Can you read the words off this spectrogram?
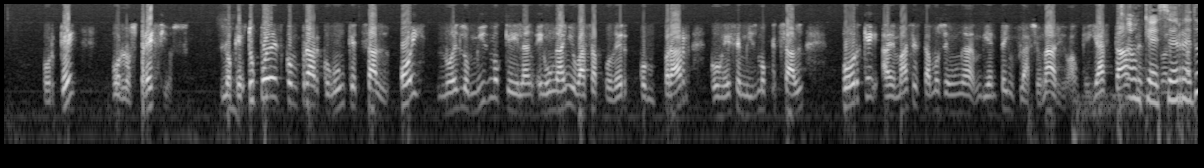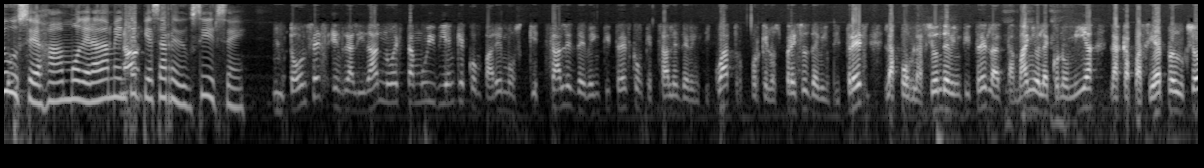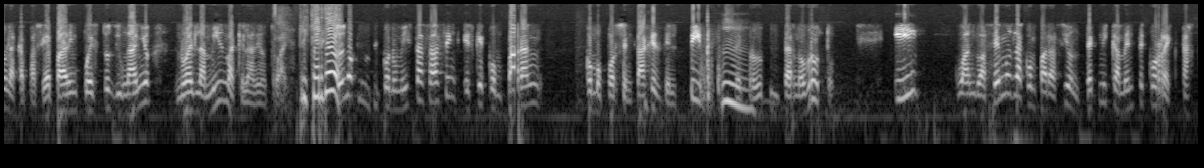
¿Por qué? Por los precios. Lo que tú puedes comprar con un quetzal hoy no es lo mismo que en un año vas a poder comprar con ese mismo quetzal porque además estamos en un ambiente inflacionario, aunque ya está... Aunque se reduce, ajá, moderadamente empieza a reducirse. Entonces, en realidad no está muy bien que comparemos quetzales de 23 con quetzales de 24, porque los precios de 23, la población de 23, el tamaño de la economía, la capacidad de producción, la capacidad de pagar impuestos de un año no es la misma que la de otro año. Ricardo. Entonces, lo que los economistas hacen es que comparan como porcentajes del PIB, mm. del Producto Interno Bruto. Y cuando hacemos la comparación técnicamente correcta,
